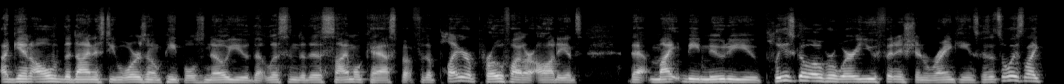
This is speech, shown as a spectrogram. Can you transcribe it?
again, all of the Dynasty Warzone peoples know you that listen to this simulcast, but for the player profiler audience that might be new to you, please go over where you finished in rankings because it's always like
